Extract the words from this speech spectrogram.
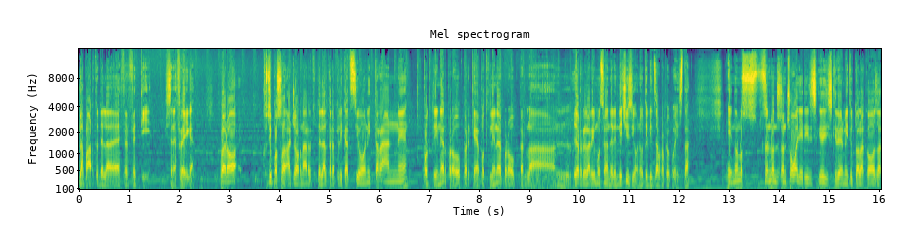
la parte della FFT, chi se ne frega. Però così posso aggiornare tutte le altre applicazioni tranne PodCleaner Pro perché PodCleaner Pro per la, la rimozione delle indecisioni utilizza proprio questa. E non, ho, non, non ho voglia di riscrivermi tutta la cosa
